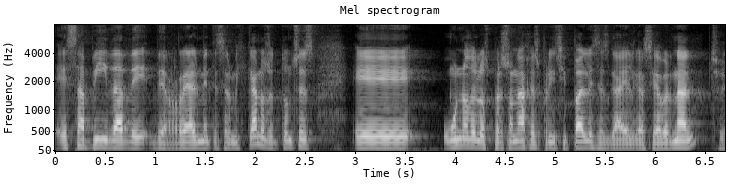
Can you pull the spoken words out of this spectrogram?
esa vida de, de realmente ser mexicanos. Entonces, eh, uno de los personajes principales es Gael García Bernal. Sí.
